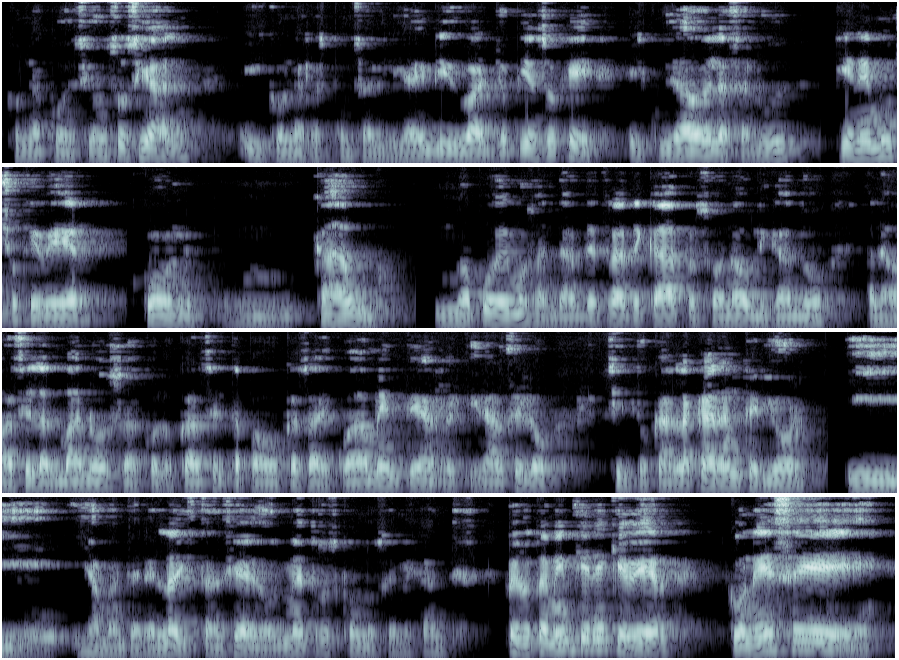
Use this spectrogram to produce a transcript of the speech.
con la cohesión social y con la responsabilidad individual. Yo pienso que el cuidado de la salud tiene mucho que ver con mm, cada uno. No podemos andar detrás de cada persona obligando a lavarse las manos, a colocarse el tapabocas adecuadamente, a retirárselo sin tocar la cara anterior y, a mantener la distancia de dos metros con los semejantes. Pero también tiene que ver con ese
